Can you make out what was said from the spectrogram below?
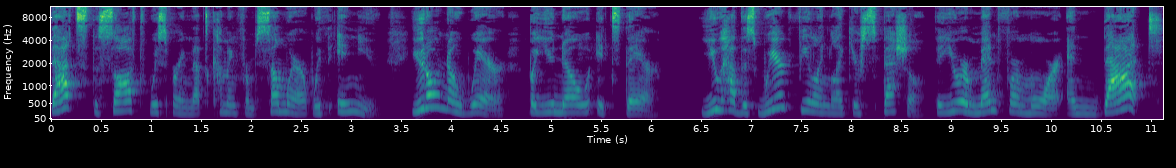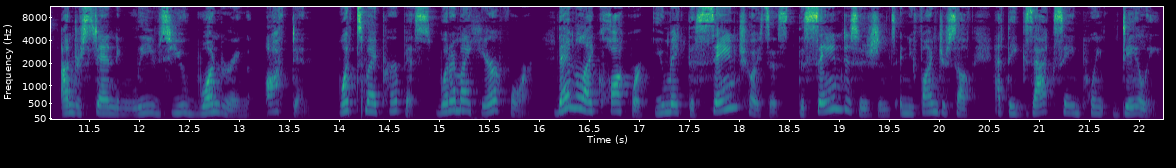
That's the soft whispering that's coming from somewhere within you. You don't know where, but you know it's there. you have this weird feeling like you're special, that you are meant for more, and that understanding leaves you wondering often what's my purpose? What am I here for? Then, like clockwork, you make the same choices, the same decisions, and you find yourself at the exact same point daily.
